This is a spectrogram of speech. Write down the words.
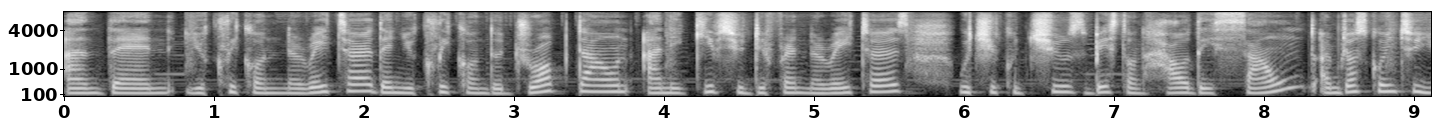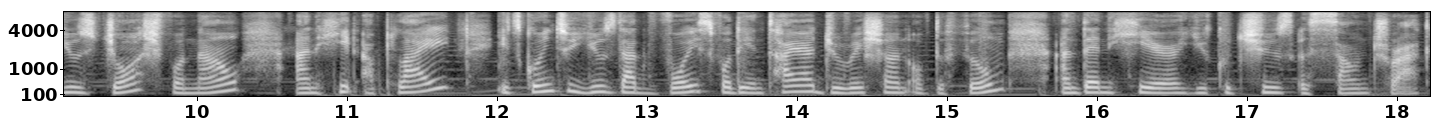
and then you click on narrator then you click on the drop down and it gives you different narrators which you could choose based on how they sound. I'm just going to use josh for now and hit apply. It's going to use that voice for the entire duration of the film and then here you could choose a soundtrack.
